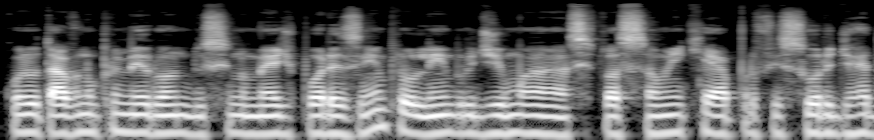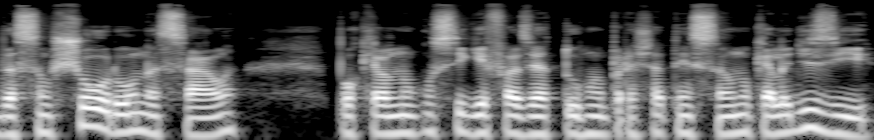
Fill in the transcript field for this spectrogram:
Quando eu estava no primeiro ano do ensino médio, por exemplo, eu lembro de uma situação em que a professora de redação chorou na sala porque ela não conseguia fazer a turma prestar atenção no que ela dizia.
